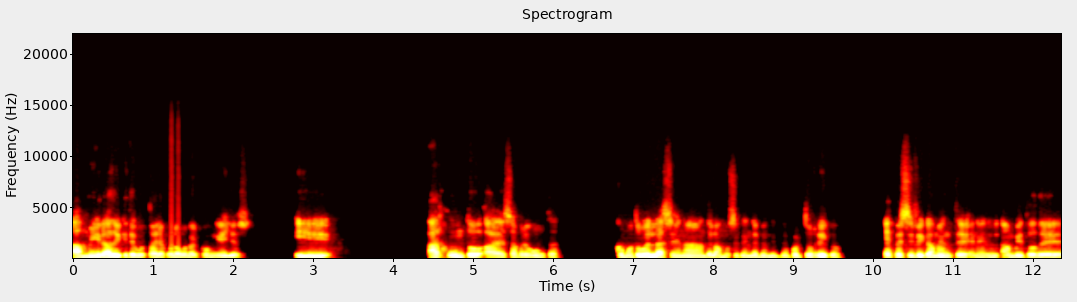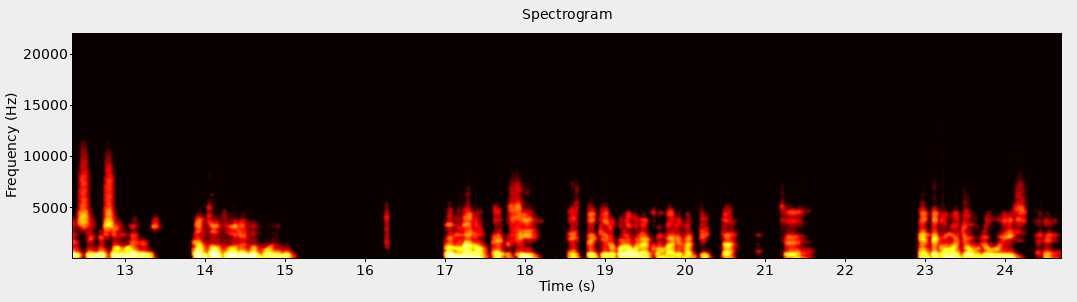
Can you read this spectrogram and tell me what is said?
has mirado y que te gustaría colaborar con ellos? Y adjunto a esa pregunta, ¿cómo tú ves la escena de la música independiente en Puerto Rico, específicamente en el ámbito de singer-songwriters, cantautores, los bohemios? Pues hermano, eh, sí, este, quiero colaborar con varios artistas, este, gente como Joe Louis, eh,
